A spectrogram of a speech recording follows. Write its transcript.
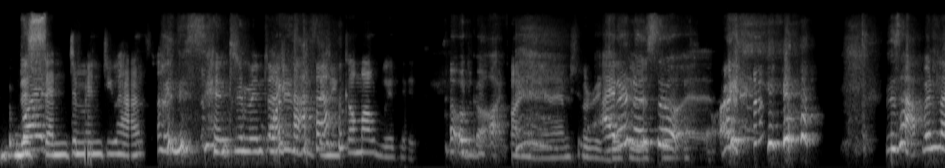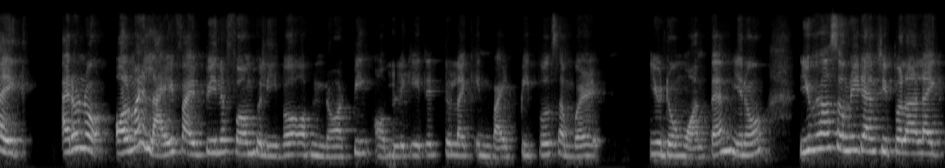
The But sentiment you have. this sentiment What I is this? have. Come out with it. Oh God, funny, and I'm sure. I don't know. So this happened like I don't know. All my life, I've been a firm believer of not being obligated to like invite people somewhere you don't want them. You know, you hear so many times people are like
